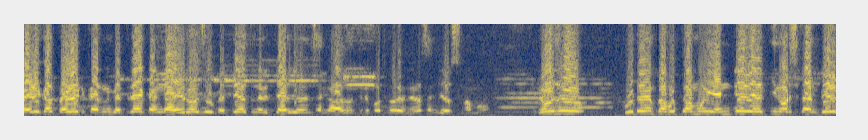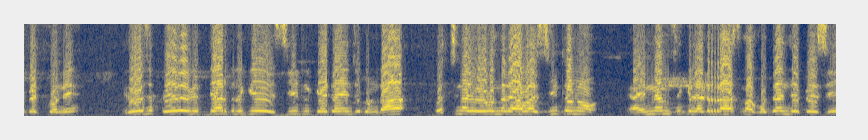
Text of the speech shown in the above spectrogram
మెడికల్ ప్రైవేటీకరణ వ్యతిరేకంగా ఈ రోజు పెద్ద ఎత్తున విద్యార్థి యువజన సంఘాలను తిరుపతిలో నిరసన చేస్తున్నాము. ఈరోజు కూటమి ప్రభుత్వము ఎన్టీఆర్ హెల్త్ యూనివర్సిటీ అని పేరు పెట్టుకొని ఈరోజు పేద విద్యార్థులకి సీట్లు కేటాయించకుండా వచ్చిన ఏడు వందల యాభై సీట్లను ఎన్ఎంసీకి లెటర్ రాసి మాకు వద్దని చెప్పేసి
